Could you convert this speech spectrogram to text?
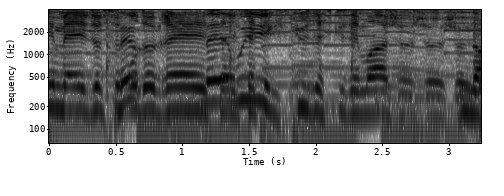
Oui, mais de second Mais- degré, mais c'est- oui. cette excuse, excusez-moi, je, je, je, Non,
